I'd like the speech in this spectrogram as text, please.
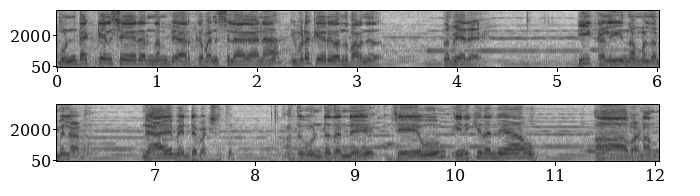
മുണ്ടക്കൽ ശേരൻ നമ്പ്യാർക്ക് മനസ്സിലാകാനാ ഇവിടെ കയറി വന്ന് പറഞ്ഞത്. നമ്പ്യാരെ ഈ കളി നമ്മൾ തമ്മിലാണ്. ന്യായം എന്റെ പക്ഷത്തും. അതുകൊണ്ട് തന്നെ ജയവും എനിക്ക് തന്നെ ആവും ആവണം.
